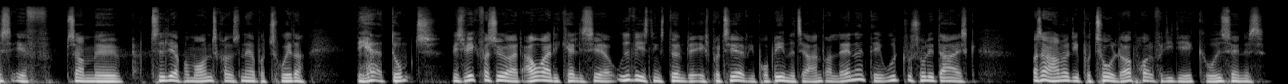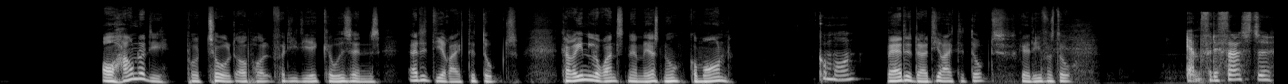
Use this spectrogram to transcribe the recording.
SF, som øh, tidligere på morgen skrev sådan her på Twitter. Det her er dumt. Hvis vi ikke forsøger at afradikalisere udvisningsdømte, eksporterer vi problemet til andre lande. Det er usolidarisk. Og så havner de på tålt ophold, fordi de ikke kan udsendes. Og havner de på tålt ophold, fordi de ikke kan udsendes, er det direkte dumt. Karine Lorentzen er med os nu. Godmorgen. Godmorgen. Hvad er det, der er direkte dumt, skal jeg lige forstå? Jamen for det første,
